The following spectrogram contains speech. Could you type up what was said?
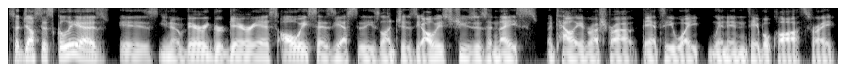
So Justice Scalia is, is, you know, very gregarious, always says yes to these lunches. He always chooses a nice Italian restaurant, fancy white linen tablecloths, right?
